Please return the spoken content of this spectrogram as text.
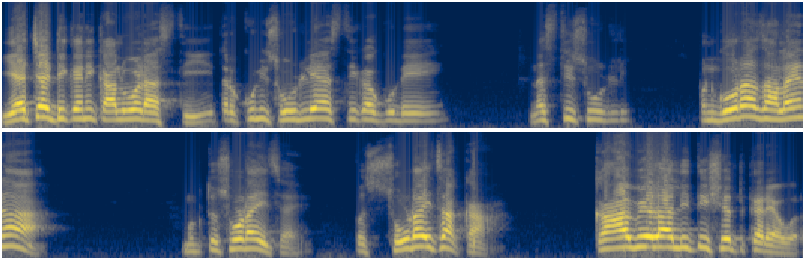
याच्या ठिकाणी कालवड असती तर कुणी सोडली असती का कुठे? नसती सोडली. पण गोरा झालाय ना. मग तो सोडायचा आहे. पण सोडायचा का? का वेळ आली ती शेतकऱ्यावर?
